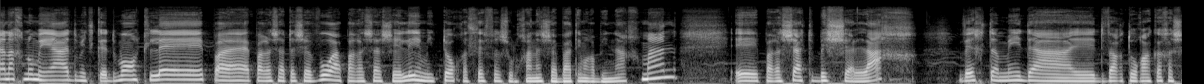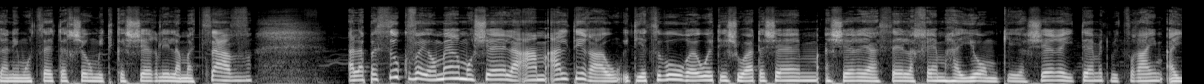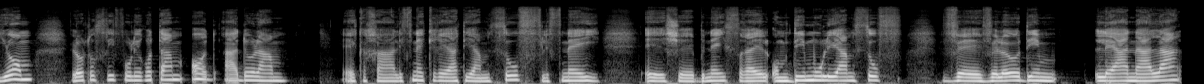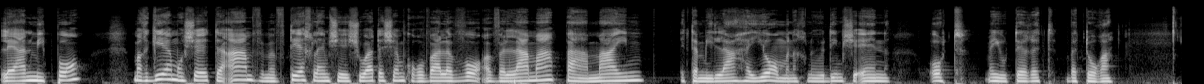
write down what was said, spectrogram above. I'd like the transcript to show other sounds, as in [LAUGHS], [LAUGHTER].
ואנחנו מיד מתקדמות לפרשת השבוע, פרשה שלי, מתוך הספר שולחן השבת עם רבי נחמן, אה, פרשת בשלח. ואיך תמיד הדבר תורה ככה שאני מוצאת איך שהוא מתקשר לי למצב. על הפסוק ויאמר משה אל העם אל תיראו, התייצבו וראו את ישועת השם אשר יעשה לכם היום, כי אשר ראיתם את מצרים היום, לא תוסיפו לראותם עוד עד עולם. אה, ככה לפני קריאת ים סוף, לפני אה, שבני ישראל עומדים מול ים סוף ו- ולא יודעים לאן הלאה, לאן מפה. מרגיע משה את העם ומבטיח להם שישועת השם קרובה לבוא, אבל למה פעמיים את המילה היום? אנחנו יודעים שאין אות מיותרת בתורה.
